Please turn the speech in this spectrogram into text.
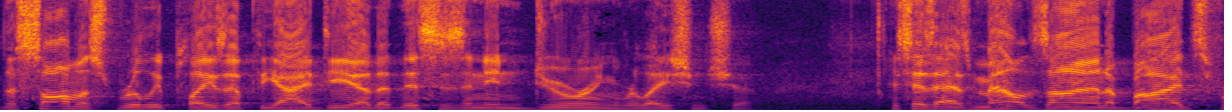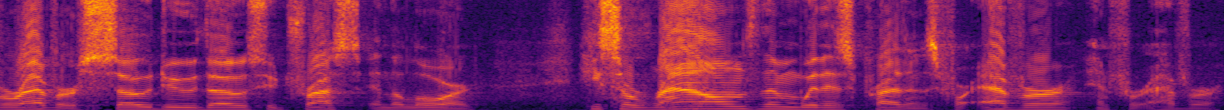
the psalmist really plays up the idea that this is an enduring relationship. It says, As Mount Zion abides forever, so do those who trust in the Lord. He surrounds them with his presence forever and forever.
